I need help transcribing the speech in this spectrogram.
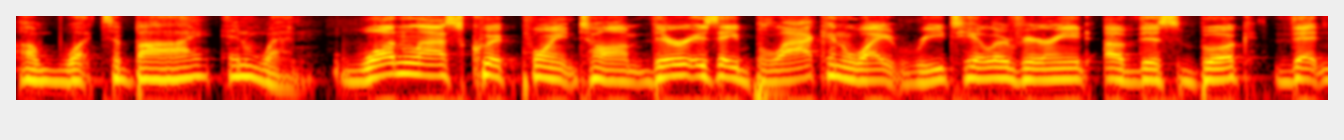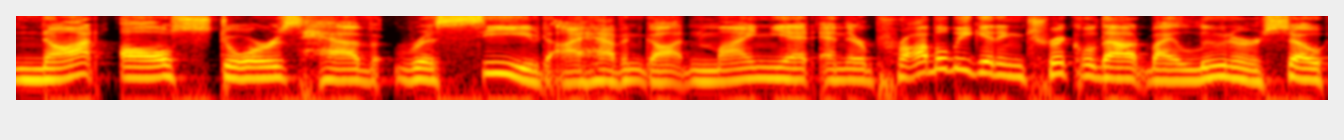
on what to buy and when. One last quick point, Tom. There is a black and white retailer variant of this book that not all stores have received. I haven't gotten mine yet, and they're probably getting trickled out by Lunar. So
